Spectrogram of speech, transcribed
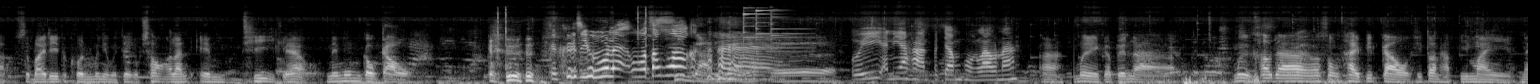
าบสบายดีทุกคนมื่อนี้มาเจอกับช่องอลันเอ็มทีอีกแล้ว ในมุมเก่าๆก็คือก็คือชิวแหละโอ้ต้องบสิ้อนกด่านอีกแล้วเอ ออุ้ย อันนี้อาหารประจำของเรานะ อะมื่อนี้ก็เป็นอ่ามือเข้าดาวน์ส่งไทายปีเก่าที่ต้อนรับปีใหม่ใน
